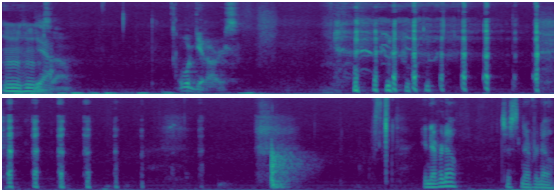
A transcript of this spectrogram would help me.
Yeah. So we'll get ours. You never know. Just never know.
